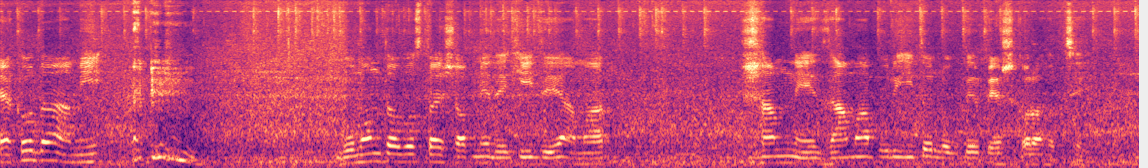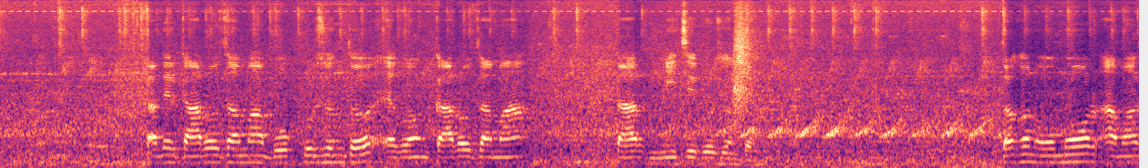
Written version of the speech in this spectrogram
একদা আমি ঘুমন্ত অবস্থায় স্বপ্নে দেখি যে আমার সামনে জামা পরিহিত লোকদের পেশ করা হচ্ছে। তাদের কারও জামা বুক পর্যন্ত এবং কারও জামা তার নিচে পর্যন্ত। তখন ওমর আমার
